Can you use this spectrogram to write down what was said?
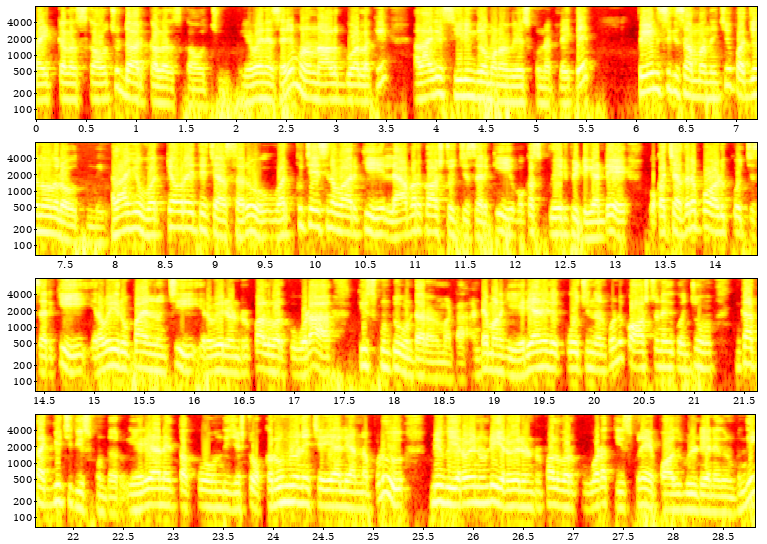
లైట్ కలర్స్ కావచ్చు డార్క్ కలర్స్ కావచ్చు. ఏవైనా సరే మనం నాలుగు గోడలకి అలాగే సీలింగ్లో మనం వేసుకున్నట్లయితే పెయింట్స్కి సంబంధించి పద్దెనిమిది వందలు అవుతుంది. అలాగే వర్క్ ఎవరైతే చేస్తారో వర్క్ చేసిన వారికి లేబర్ కాస్ట్ వచ్చేసరికి ఒక స్క్వేర్ ఫీట్ అంటే ఒక చదరపు అడుగు వచ్చేసరికి ఇరవై రూపాయల నుంచి ఇరవై రెండు రూపాయల వరకు కూడా తీసుకుంటూ ఉంటారు అనమాట అంటే మనకి ఏరియా అనేది ఎక్కువ వచ్చింది అనుకోండి కాస్ట్ అనేది కొంచెం ఇంకా తగ్గించి తీసుకుంటారు. ఏరియా అనేది తక్కువ ఉంది జస్ట్ ఒక రూమ్లోనే చేయాలి అన్నప్పుడు మీకు ఇరవై నుండి ఇరవై రెండు రూపాయల వరకు కూడా తీసుకునే పాసిబిలిటీ అనేది ఉంటుంది.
